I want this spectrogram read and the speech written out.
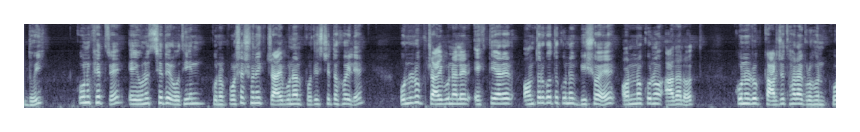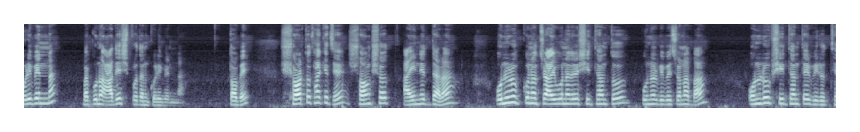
দুই, কোন ক্ষেত্রে এই অনুচ্ছেদের অধীন কোনো প্রশাসনিক ট্রাইব্যুনাল প্রতিষ্ঠিত হইলে অনুরূপ ট্রাইব্যুনালের এখতিয়ারের অন্তর্গত কোনো বিষয়ে অন্য কোনো আদালত কোনরূপ কার্যধারা গ্রহণ করিবেন না বা কোনো আদেশ প্রদান করিবেন না। তবে শর্ত থাকে যে সংসদ আইনের দ্বারা অনুরূপ কোনো ট্রাইব্যুনালের সিদ্ধান্ত পুনর্বিবেচনা বা অনুরূপ সিদ্ধান্তের বিরুদ্ধে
